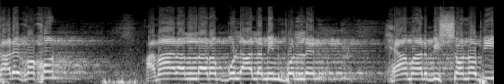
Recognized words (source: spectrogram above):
কারে কখন? আমার আল্লাহ রব্বুল আলমিন বললেন হ্যাঁ আমার বিশ্ব নবী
